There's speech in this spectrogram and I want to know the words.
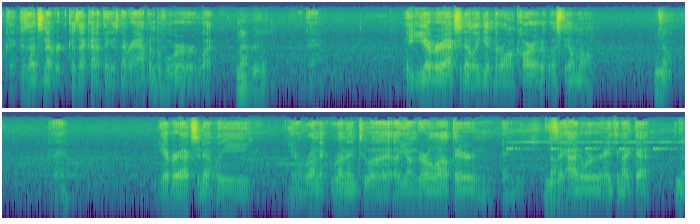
Okay, because that's never because that kind of thing has never happened before, or what? Not really. Okay. Hey, You ever accidentally get in the wrong car out at Westdale Mall? No. Okay. You ever accidentally, you know, run run into a, a young girl out there and, and No. say hi to her or anything like that? No.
